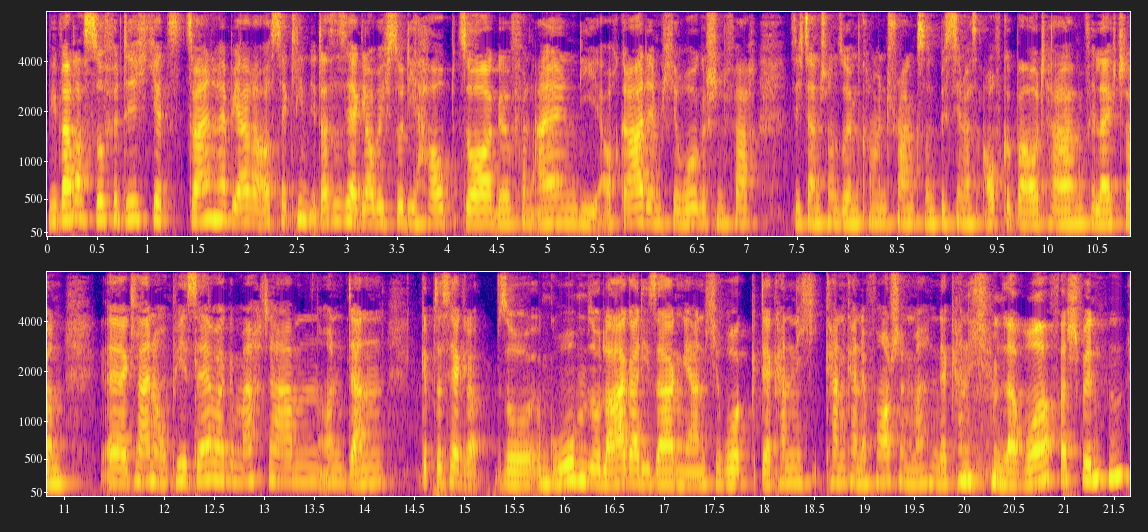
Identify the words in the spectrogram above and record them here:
wie war das so für dich jetzt zweieinhalb Jahre aus der Klinik? Das ist ja, glaube ich, so die Hauptsorge von allen, die auch gerade im chirurgischen Fach sich dann schon so im Common Trunk so ein bisschen was aufgebaut haben, vielleicht schon äh, kleine OPs selber gemacht haben und dann gibt es ja glaub, so im Groben so Lager, die sagen, ja, ein Chirurg, der kann nicht, kann keine Forschung machen, der kann nicht im Labor verschwinden.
